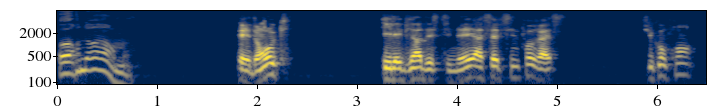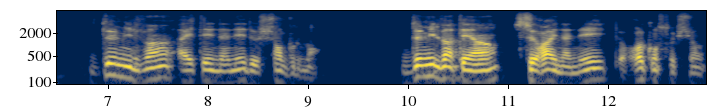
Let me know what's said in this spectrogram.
hors norme. Et donc, il est bien destiné à Sales in Progress. Tu comprends? 2020 a été une année de chamboulement. 2021 sera une année de reconstruction,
